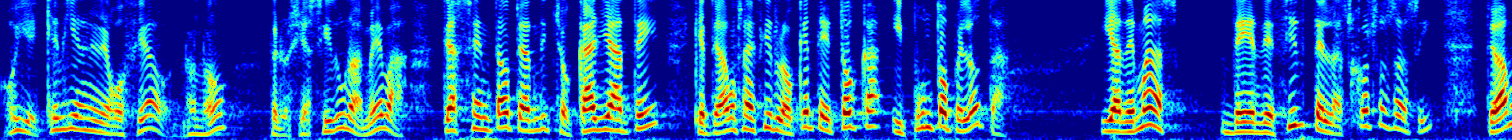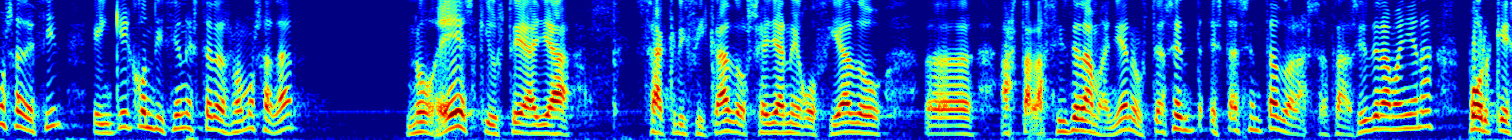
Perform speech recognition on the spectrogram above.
oye, qué bien he negociado. No, no, pero si ha sido una meba. Te has sentado, te han dicho, cállate, que te vamos a decir lo que te toca y punto pelota. Y además de decirte las cosas así, te vamos a decir en qué condiciones te las vamos a dar. No es que usted haya sacrificado, se haya negociado eh, hasta las 6 de la mañana. Usted está sentado a las, hasta las 6 de la mañana porque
